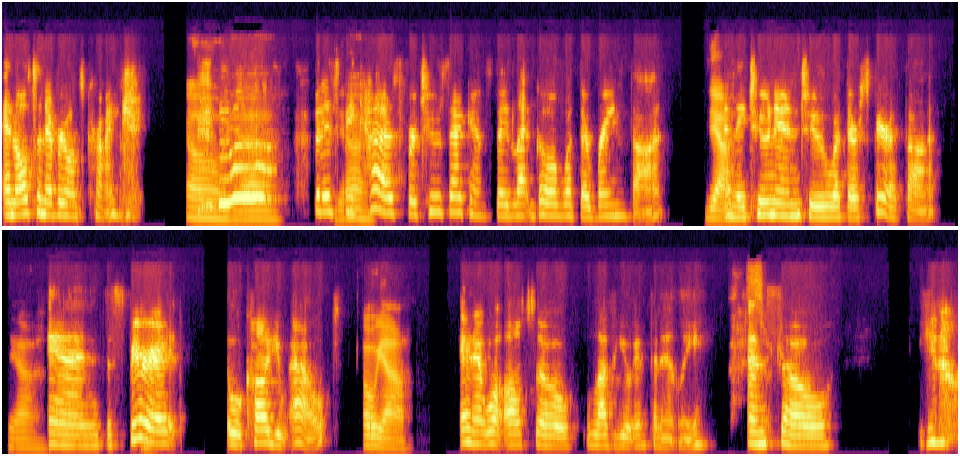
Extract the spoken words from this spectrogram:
and all of a sudden everyone's crying oh yeah but it's yeah. because for two seconds they let go of what their brain thought. Yeah. And they tune into what their spirit thought. Yeah. And the spirit it will call you out. Oh yeah. And it will also love you infinitely. And so, you know,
